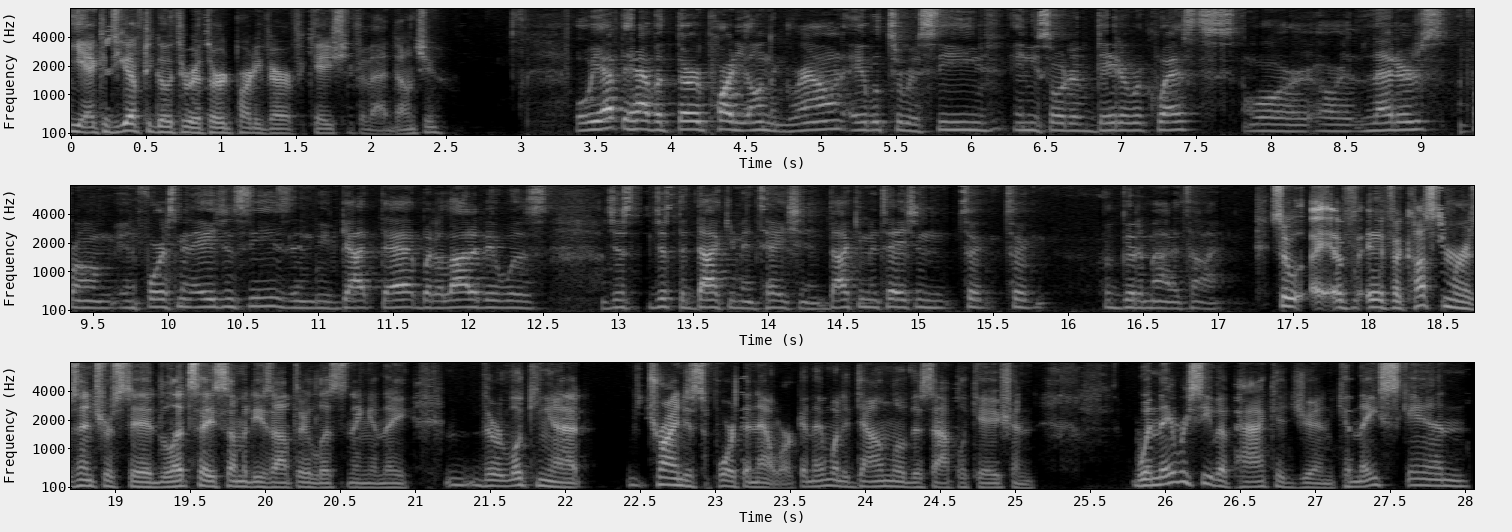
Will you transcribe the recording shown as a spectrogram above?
Yeah, because you have to go through a third party verification for that, don't you? Well, we have to have a third party on the ground able to receive any sort of data requests or, or letters from enforcement agencies, and we've got that. But a lot of it was just just the documentation. Documentation took took a good amount of time. So uh, if, if a customer is interested, let's say somebody's out there listening and they they're looking at trying to support the network and they want to download this application, when they receive a package in, can they scan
